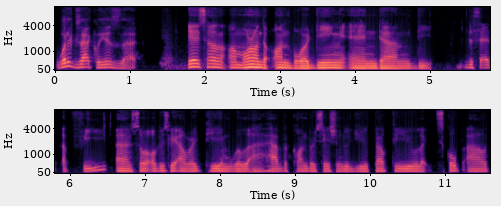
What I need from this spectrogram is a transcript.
what exactly is that? Yeah, it's uh, more on the onboarding and um, the the setup fee. Uh, so obviously our team will uh, have a conversation with you, talk to you, like scope out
